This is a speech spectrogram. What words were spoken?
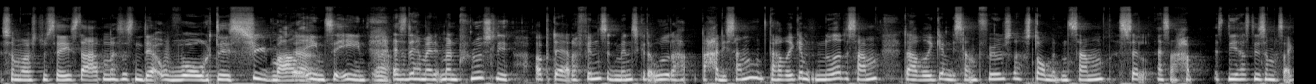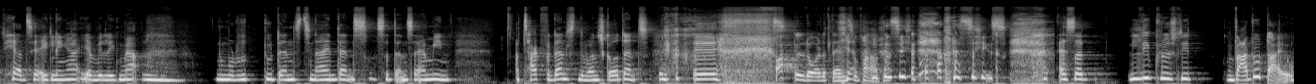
Som også du sagde i starten, altså sådan der, wow, det er sygt meget Ja. en til en. Ja. Altså det her med, at man pludselig opdager, at der findes et menneske derude, der har, der har de samme, der har været igennem noget af det samme, der har været igennem de samme følelser, står med den samme selv. Altså har, altså, de har ligesom sagt, her til ikke længere, jeg vil ikke mere. Mm. Nu må du, du danse din egen dans, så danser jeg min. Og tak for dansen, det var en skoddans. øh, Fuck lort at danse Ja, præcis, præcis. Altså, lige pludselig var du der jo.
